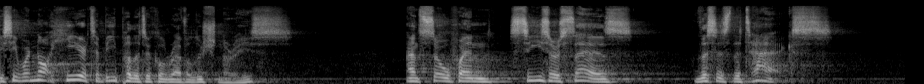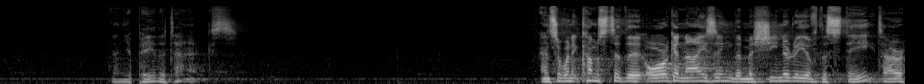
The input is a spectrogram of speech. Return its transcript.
You see, we're not here to be political revolutionaries. And so when Caesar says, This is the tax, then you pay the tax. And so, when it comes to the organizing, the machinery of the state, our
